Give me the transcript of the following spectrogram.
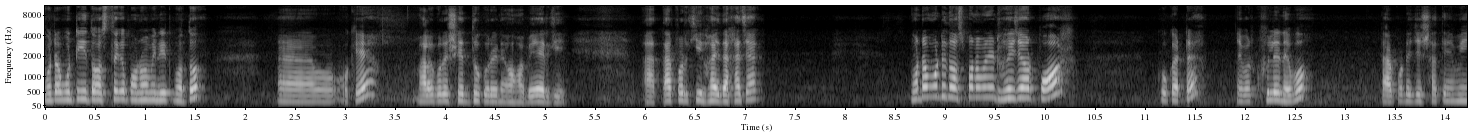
মোটামুটি দশ থেকে পনেরো মিনিট মতো ওকে ভালো করে সেদ্ধ করে নেওয়া হবে আর কি। আর তারপর কি হয় দেখা যাক। মোটামুটি দশ পনেরো মিনিট হয়ে যাওয়ার পর, কুকারটা এবার খুলে নেব। তারপরে যে সাথে আমি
